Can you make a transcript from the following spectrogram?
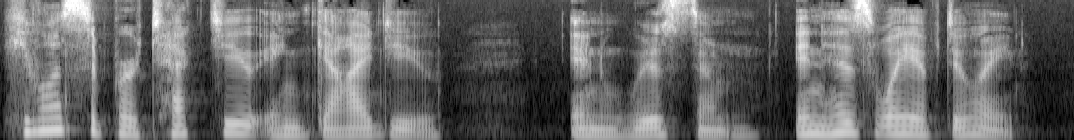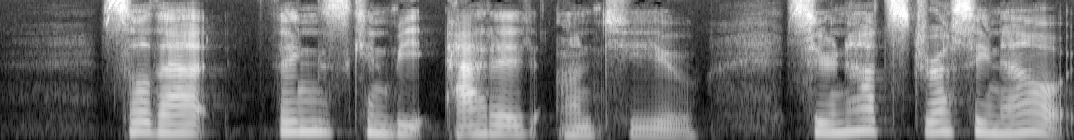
He wants to protect you and guide you in wisdom, in his way of doing, so that things can be added unto you. So you're not stressing out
